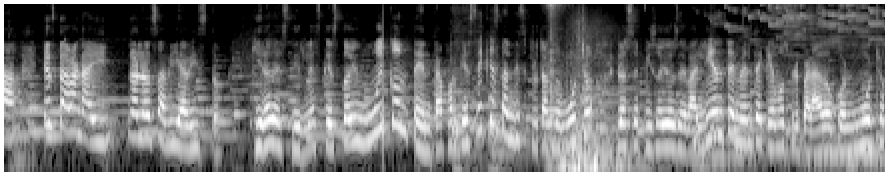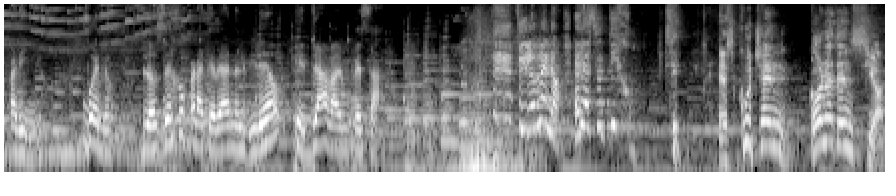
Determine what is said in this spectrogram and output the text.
¡Hola! Estaban ahí, no los había visto. Quiero decirles que estoy muy contenta porque sé que están disfrutando mucho los episodios de Valientemente que hemos preparado con mucho cariño. Bueno, los dejo para que vean el video que ya va a empezar. Filomeno, el acertijo. Sí, escuchen con atención.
